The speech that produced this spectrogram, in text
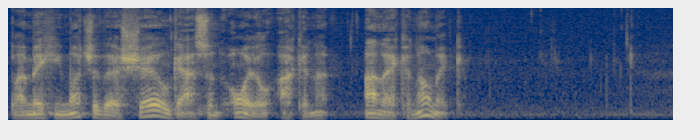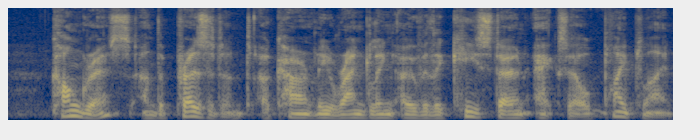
by making much of their shale gas and oil uneconomic. Congress and the President are currently wrangling over the Keystone XL pipeline.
